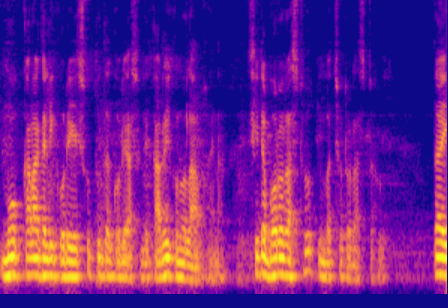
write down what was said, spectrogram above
মুখ কালাকালি করে, শত্রুতা করে আসলে কারোই কোনো লাভ হয় না। সেটা বড় রাষ্ট্র হোক কিংবা ছোট রাষ্ট্র হোক। তাই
